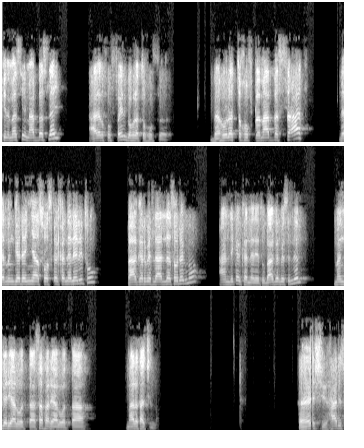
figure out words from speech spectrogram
ፊልም መሲ ማበስ ላይ አለ ኹፈይን በሁለት ኹፍ በሁለት ኹፍ በማበስ ሰዓት ለመንገደኛ ሶስት ቀን ከነሌሊቱ በአገር ቤት ላለ ሰው ደግሞ አንድ ቀን ከነሌሊቱ በአገር ቤት ስንል መንገድ ያልወጣ ሰፈር ያልወጣ ማለታችን ነው። እሺ ሐዲሱ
